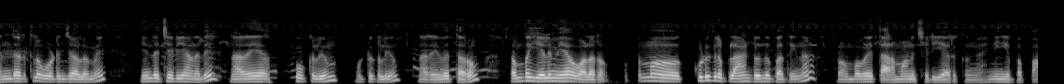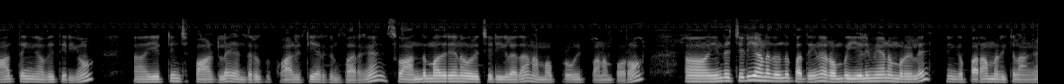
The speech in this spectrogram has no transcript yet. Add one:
எந்த இடத்துல ஒடிஞ்சாலுமே இந்த செடியானது நிறைய பூக்களையும் முட்டுக்களையும் நிறையவே தரும். ரொம்ப எளிமையாக வளரும். நம்ம கொடுக்குற பிளான்ட் வந்து பார்த்திங்கன்னா ரொம்பவே தரமான செடியாக இருக்குங்க. நீங்கள் இப்போ பார்த்தீங்கன்னாவே தெரியும். எட்டு இன்ச் பாட்டில் எந்த அளவுக்கு குவாலிட்டியாக இருக்குதுன்னு பாருங்கள் ஸோ அந்த மாதிரியான ஒரு செடிகளை தான் நம்ம ப்ரொவைட் பண்ண போகிறோம் இந்த செடியானது வந்து பார்த்திங்கன்னா ரொம்ப எளிமையான முறையில் நீங்கள் பராமரிக்கலாங்க.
